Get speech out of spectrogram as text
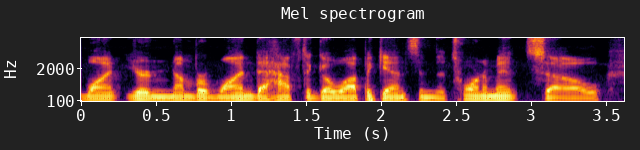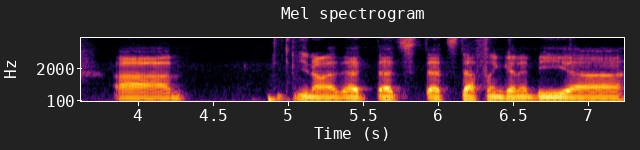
want your number one to have to go up against in the tournament. So, um, you know that that's that's definitely going to be uh,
